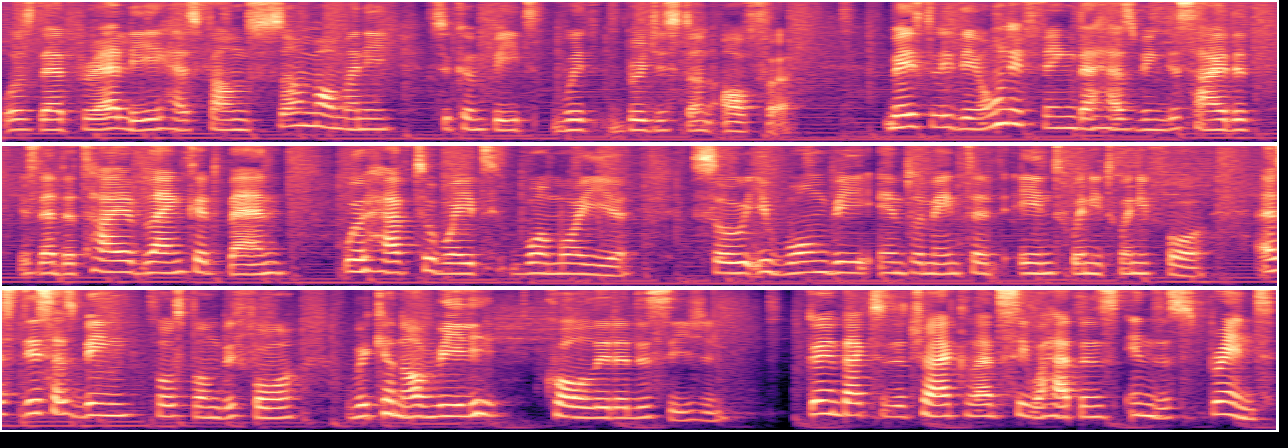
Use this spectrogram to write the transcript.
was that Pirelli has found some more money to compete with Bridgestone offer. Basically, the only thing that has been decided is that the tire blanket ban will have to wait one more year, so it won't be implemented in 2024. As this has been postponed before, we cannot really call it a decision. Going back to the track, let's see what happens in the sprint.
